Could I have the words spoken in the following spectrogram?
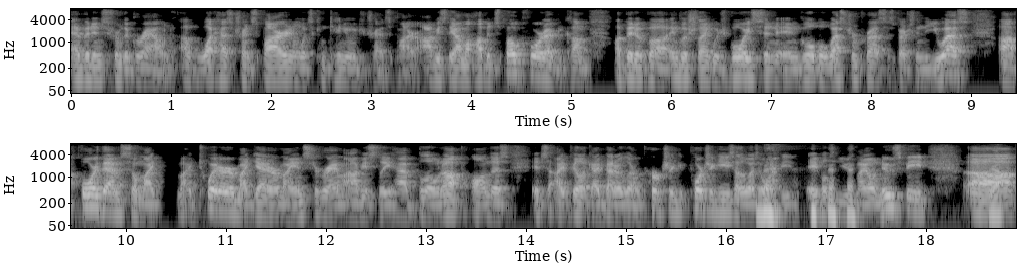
evidence from the ground of what has transpired and what's continuing to transpire. Obviously, I'm a hub and spoke for it. I've become a bit of an English language voice in, in global Western press, especially in the US, uh, for them. So my my Twitter, my GETTR, my Instagram obviously have blown up on this. It's I feel like I better learn Portuguese, otherwise I won't be able to use my own newsfeed. Uh, yeah.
